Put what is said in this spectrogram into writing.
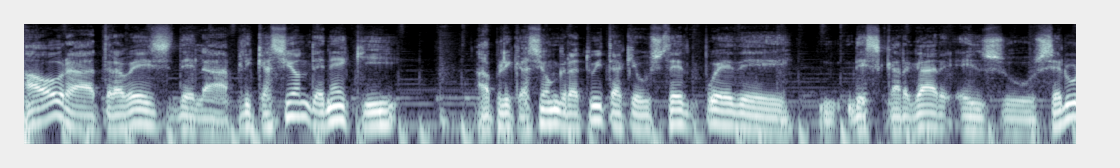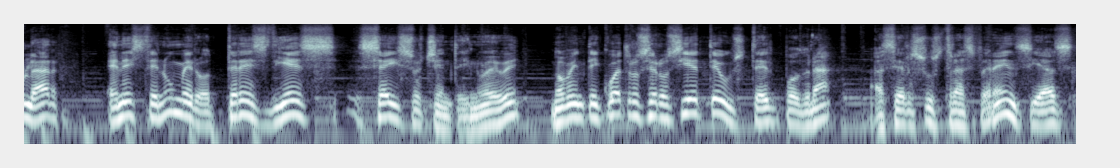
Ahora a través de la aplicación de Neki, aplicación gratuita que usted puede descargar en su celular. En este número 310-689-9407 usted podrá hacer sus transferencias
